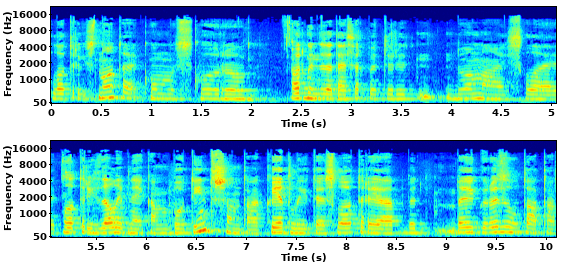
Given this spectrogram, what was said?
loterijas noteikumus, kur Organizētājs varbūt ir domājis, lai loterijas dalībniekam būtu interesantāk piedalīties loterijā, bet beigu rezultātā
